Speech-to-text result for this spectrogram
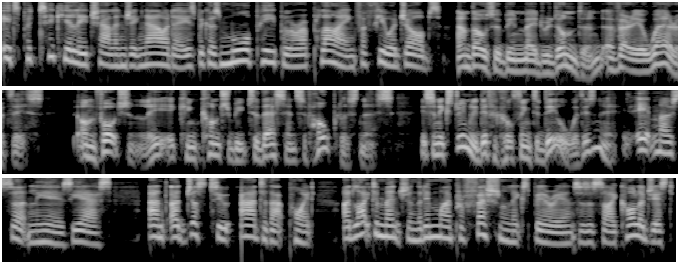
It's particularly challenging nowadays because more people are applying for fewer jobs. And those who've been made redundant are very aware of this. Unfortunately, it can contribute to their sense of hopelessness. It's an extremely difficult thing to deal with, isn't it? It most certainly is, yes. And uh, just to add to that point, I'd like to mention that in my professional experience as a psychologist,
